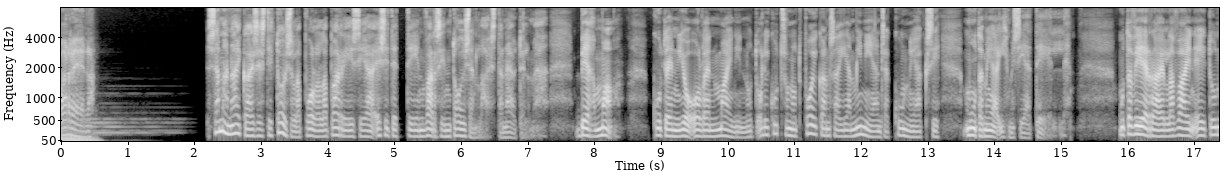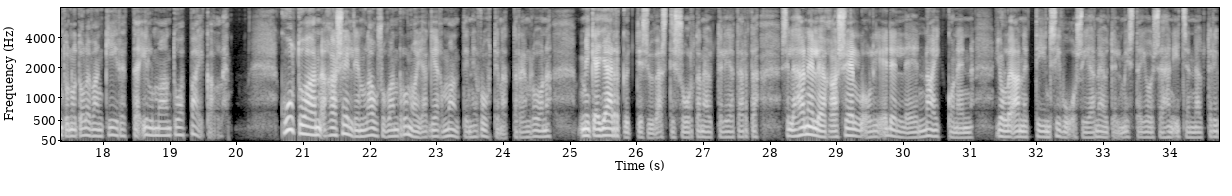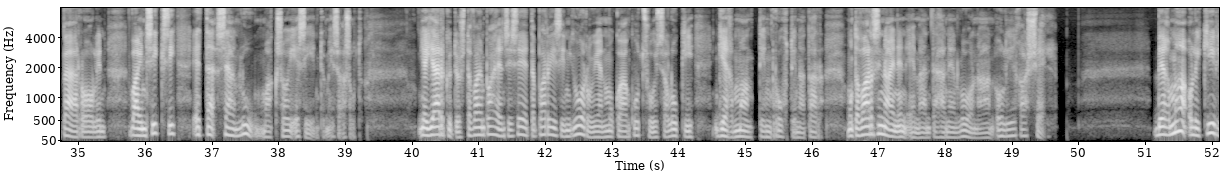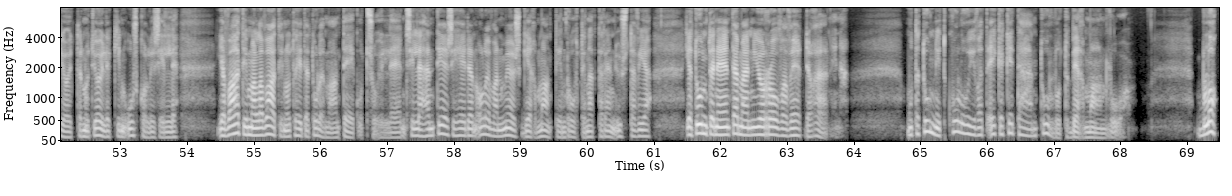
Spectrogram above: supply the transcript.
Areena. Samanaikaisesti toisella puolella Pariisia esitettiin varsin toisenlaista näytelmää. Berma, kuten jo olen maininnut, oli kutsunut poikansa ja miniänsä kunniaksi muutamia ihmisiä teelle. Mutta vierailla vain ei tuntunut olevan kiirettä ilmaantua paikalle. Kuultuaan Rachelin lausuvan runoja Germantin ruhtinattaren luona, mikä järkytti syvästi suurta näyttelijätärtä, sillä hänelle Rachel oli edelleen naikkonen, jolle annettiin sivuosia näytelmistä, joissa hän itse näytteli pääroolin, vain siksi, että sään luu maksoi esiintymisasut. Ja järkytystä vain pahensi se, että Pariisin juorujen mukaan kutsuissa luki Germantin ruhtinatar, mutta varsinainen emäntä hänen luonaan oli Rachel. Berma oli kirjoittanut joillekin uskollisille ja vaatimalla vaatinut heitä tulemaan teekutsuilleen, sillä hän tiesi heidän olevan myös Germantin ruhtinattaren ystäviä ja tunteneen tämän jo rouva Verderäninä. Mutta tunnit kuluivat eikä ketään tullut Bermaan luo. Block,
